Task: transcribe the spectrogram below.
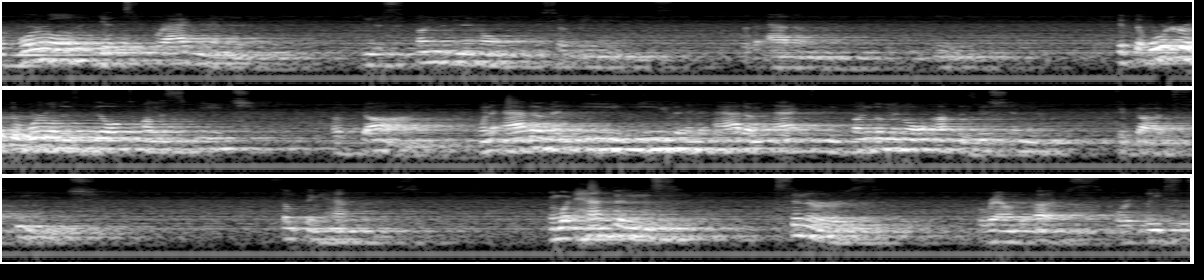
the world gets fragmented in this fundamental disobedience of Adam. If the order of the world is built on the speech of God, when Adam and Eve, Eve and Adam act in fundamental opposition to God's speech, something happens. And what happens, sinners around us, or at least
